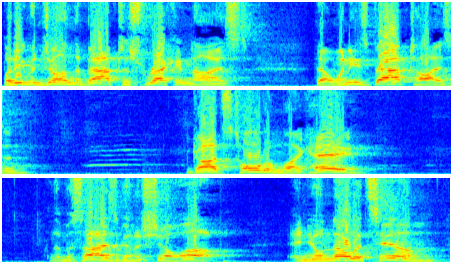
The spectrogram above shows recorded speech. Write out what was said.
But even John the Baptist recognized that when he's baptizing, God's told him, like, hey, the Messiah is going to show up, and you'll know it's him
